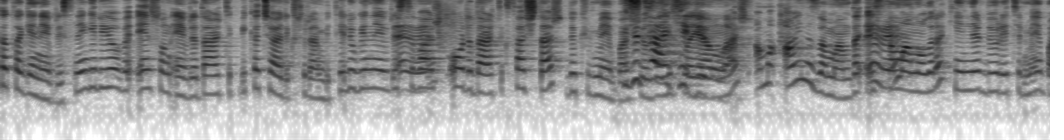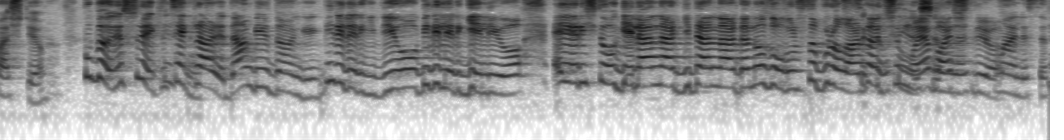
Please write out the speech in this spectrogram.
katagen evresine giriyor ve en son evrede artık birkaç aylık süren bir telogen evresi Evet. var. Orada da artık saçlar dökülmeye başlıyor, terk zayıflayanlar. Ama aynı zamanda eş Evet. zamanlı olarak yenileri de üretilmeye başlıyor. Bu böyle sürekli Kesinlikle. tekrar eden bir döngü. Birileri gidiyor, birileri geliyor. Eğer işte o gelenler gidenlerden az olursa buralarda Sıkıntı açılmaya yaşanıyor başlıyor. Maalesef.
